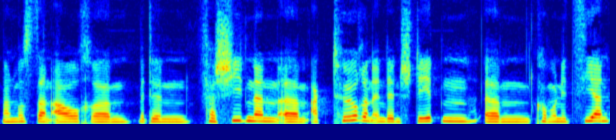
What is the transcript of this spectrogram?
man muss dann auch ähm, mit den verschiedenen ähm, Akteuren in den Städten ähm, kommunizieren,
